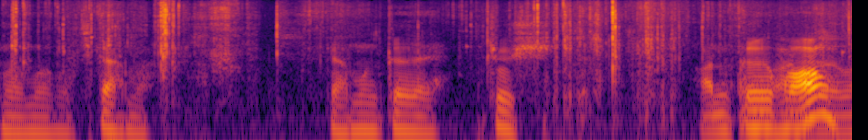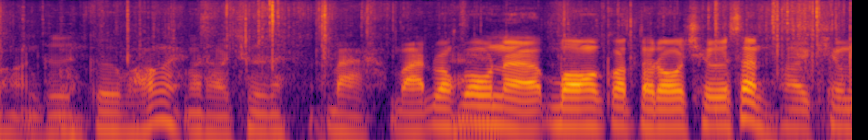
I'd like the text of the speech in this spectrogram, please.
មើលមើលមើលឆ្កាស់មកឆ្កាស់មកកើជុយ hòn Cưa hòn phóng. cưa, hòn cưa គឺផងហ៎ mà thò chơi này បាទបាទបងប្អូនអ่าបងគាត់ទៅរកឈើសិនហើយខ្ញុំ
